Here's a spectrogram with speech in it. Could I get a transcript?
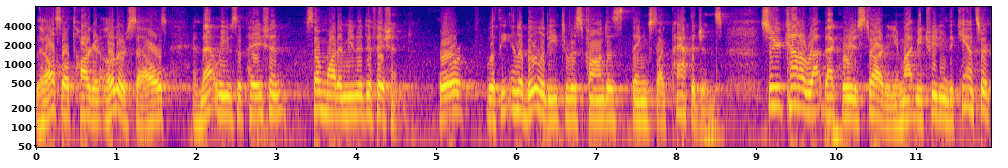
they also target other cells, and that leaves the patient somewhat immunodeficient or with the inability to respond to things like pathogens. So you're kind of right back where you started. You might be treating the cancer,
